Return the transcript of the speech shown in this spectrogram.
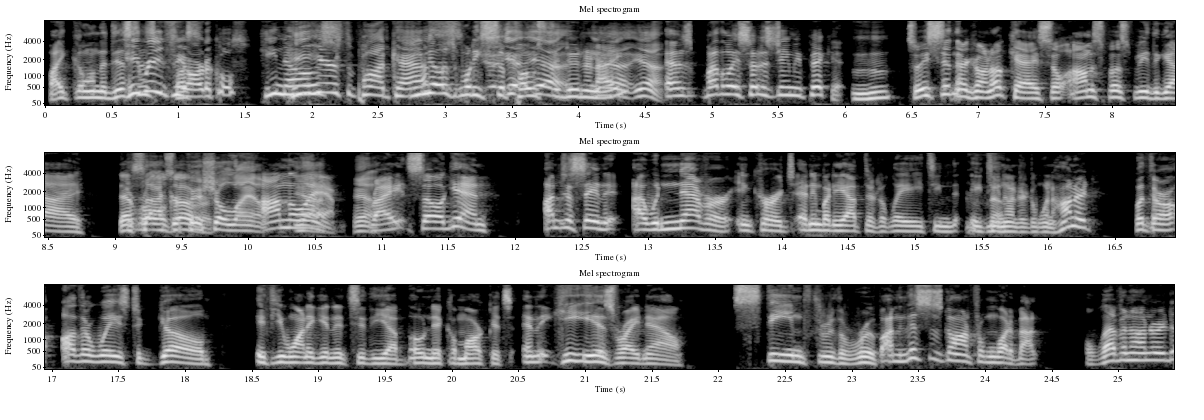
Fight going the distance. he reads the plus- articles. He knows. He hears the podcast. He knows what he's Yeah, yeah, supposed yeah, to do tonight. Yeah, yeah. And by the way, so does Jamie Pickett. Mhm. So he's sitting there going, okay, so I'm supposed to be the guy that The rolls sacrificial over. lamb. I'm the lamb, right? So again, I'm just saying that I would never encourage anybody out there to lay 18, 1800 to 100, but there are other ways to go if you want to get into the uh, Bo Nickal markets. And he is right now steamed through the roof. I mean, this has gone from what, about 1100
